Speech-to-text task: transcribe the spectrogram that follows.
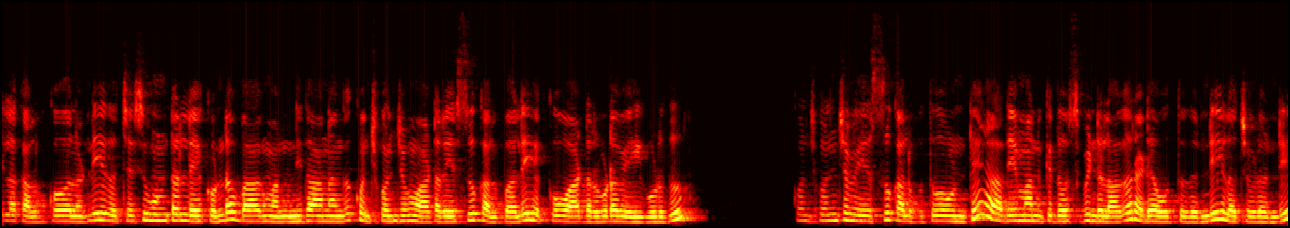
ఇలా కలుపుకోవాలండి. ఇది వచ్చేసి ఉంటలు లేకుండా బాగా మనం నిదానంగా కొంచెం కొంచెం వాటర్ వేస్తూ కలపాలి. ఎక్కువ వాటర్ కూడా వేయకూడదు. కొంచెం కొంచెం వేస్తూ కలుపుతూ ఉంటే అదే మనకి దోశపిండిలాగా రెడీ అవుతుందండి. ఇలా చూడండి.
